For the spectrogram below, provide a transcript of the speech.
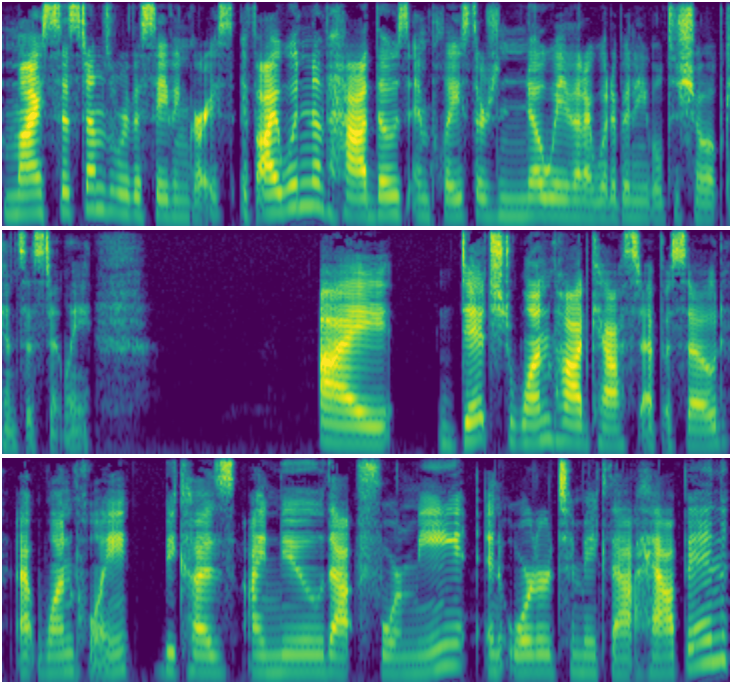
my systems were the saving grace. If I wouldn't have had those in place, there's no way that I would have been able to show up consistently. I ditched one podcast episode at one point because I knew that for me, in order to make that happen,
